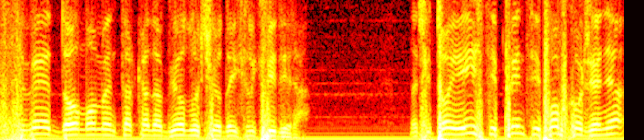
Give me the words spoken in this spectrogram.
sve do momenta kada bi odlučio da ih likvidira. Znači, to je isti princip obhođenja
